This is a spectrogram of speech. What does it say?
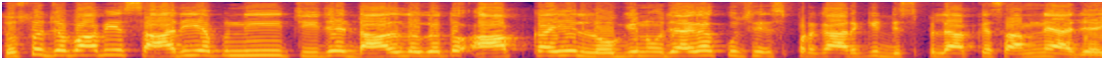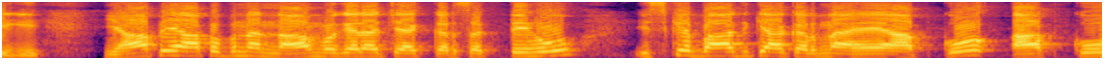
दोस्तों, जब आप ये सारी अपनी चीज़ें डाल दोगे तो आपका ये लॉगिन हो जाएगा, कुछ इस प्रकार की डिस्प्ले आपके सामने आ जाएगी। यहाँ पे आप अपना नाम वगैरह चेक कर सकते हो। इसके बाद क्या करना है आपको आपको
